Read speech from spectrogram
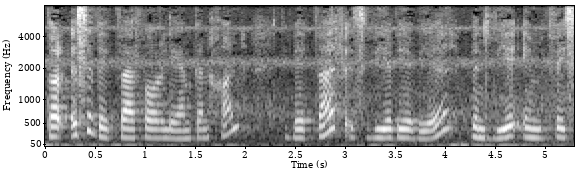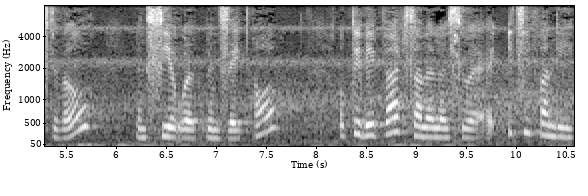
Daar is 'n webwerf waar hulle kan gaan. Die webwerf is www.wmfestival.co.za. Op die webwerf sal hulle so ietsie van die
